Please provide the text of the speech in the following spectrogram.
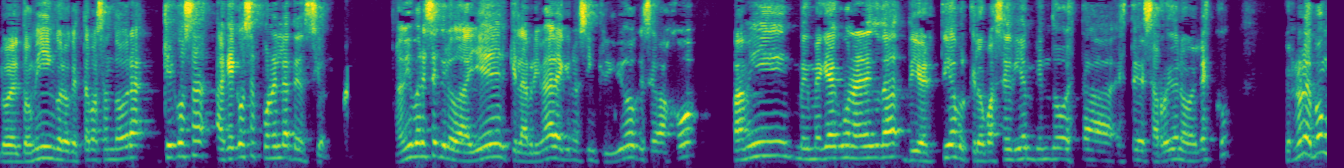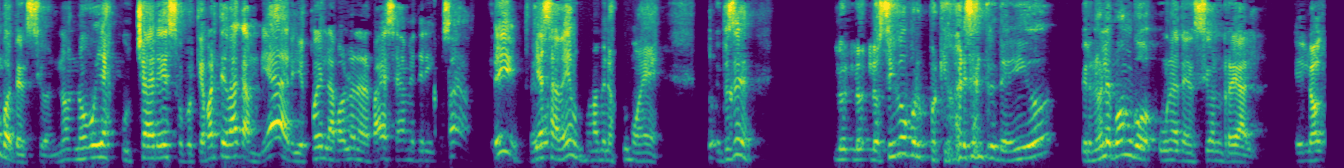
lo del domingo, lo que está pasando ahora, qué cosa, a qué cosas ponerle atención. A mí me parece que lo de ayer, que la primaria que nos inscribió, que se bajó, para mí me, queda como una anécdota divertida porque lo pasé bien viendo esta, este desarrollo novelesco, pero no le pongo atención, no, no voy a escuchar eso, porque aparte va a cambiar y después la Pablo Narváez se va a meter y cosas. Sí, ya sabemos más o menos cómo es. Entonces, lo, lo, sigo porque parece entretenido, pero no le pongo una atención real. Eh, lo,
